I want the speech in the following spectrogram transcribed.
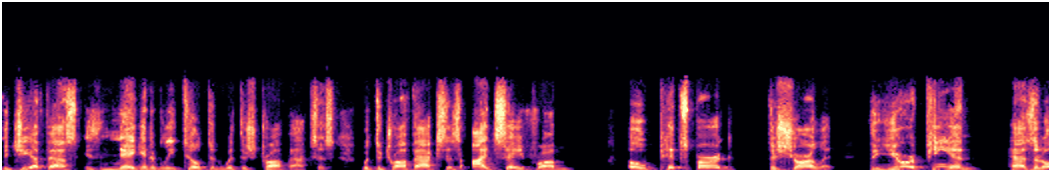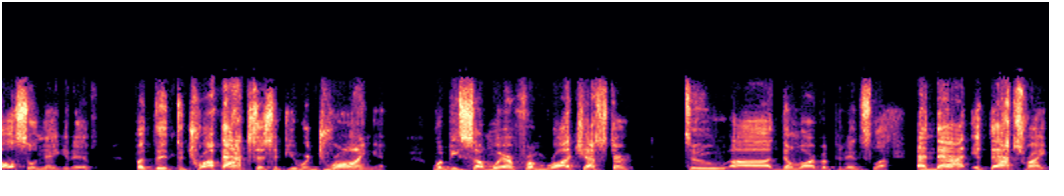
The GFS is negatively tilted with this trough axis. With the trough axis, I'd say from, oh, Pittsburgh to Charlotte. The European has it also negative, but the, the trough axis, if you were drawing it, would be somewhere from Rochester to uh, Delmarva Peninsula. And that, if that's right,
